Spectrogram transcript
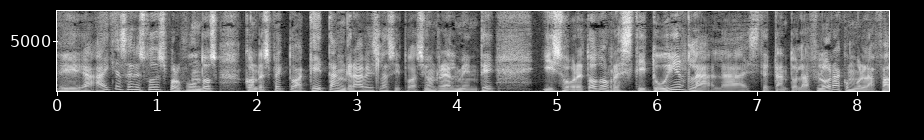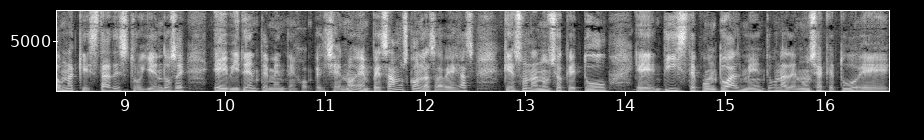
Eh, hay que hacer estudios profundos con respecto a qué tan grave es la situación realmente y sobre todo restituir la, la, este, tanto la flora como la fauna que está destruyéndose evidentemente en Jopelchen, ¿no? Empezamos con las abejas, que es un anuncio que tú eh, diste puntualmente, una denuncia que tú eh,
